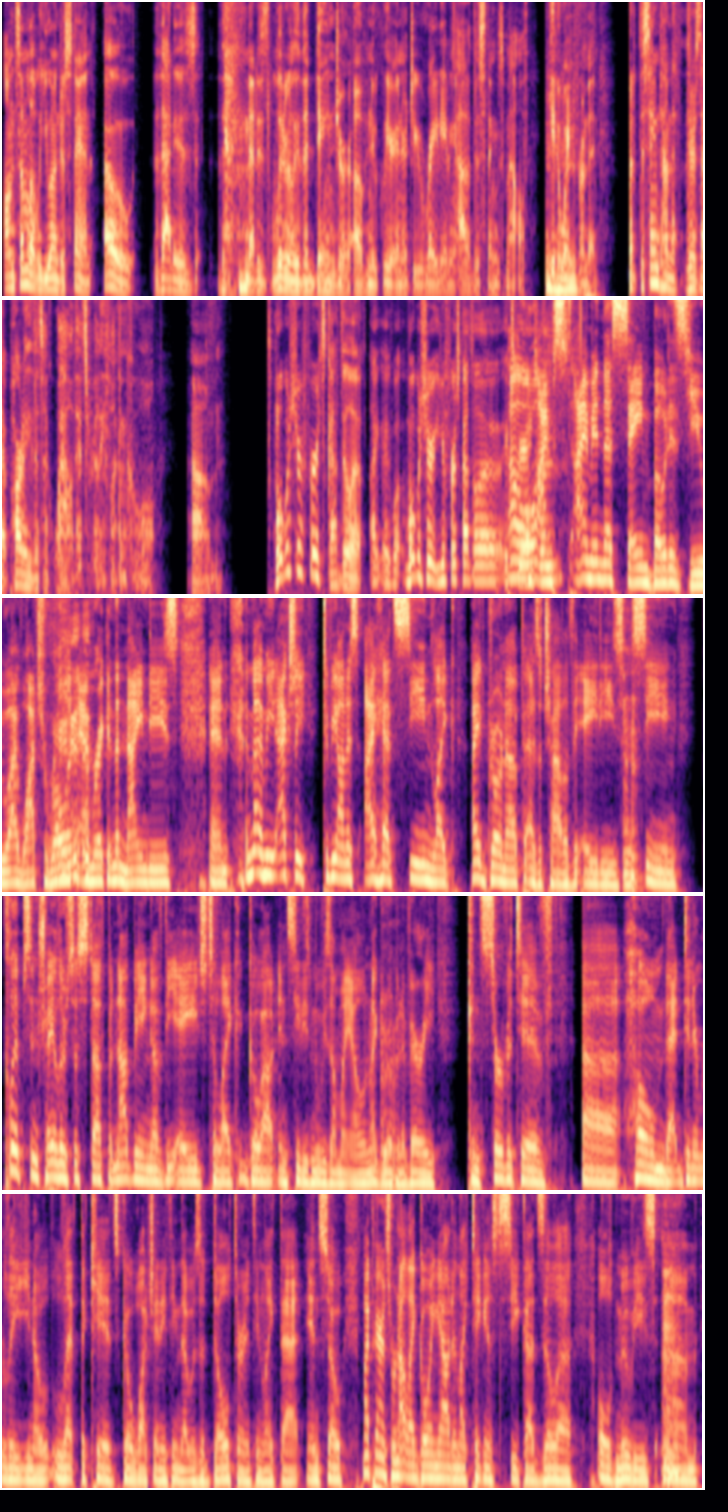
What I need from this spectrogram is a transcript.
on some level you understand oh that is that is literally the danger of nuclear energy radiating out of this thing's mouth. Get mm-hmm. away from it but at the same time, that there's that part of you that's like, wow, that's really fucking cool. Um, what was your first Godzilla? What was your, your first Godzilla experience? Oh, I'm I'm in the same boat as you. I watched Roland Emmerich in the '90s, and, and I mean, actually, to be honest, I had seen like I had grown up as a child of the '80s, mm-hmm. seeing clips and trailers of stuff, but not being of the age to like go out and see these movies on my own. I grew mm-hmm. up in a very conservative uh, home that didn't really, you know, let the kids go watch anything that was adult or anything like that. And so my parents were not like going out and like taking us to see Godzilla old movies. Mm. Um,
